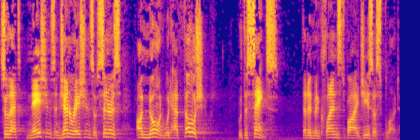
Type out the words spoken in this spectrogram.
so that nations and generations of sinners unknown would have fellowship with the saints that had been cleansed by Jesus' blood.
